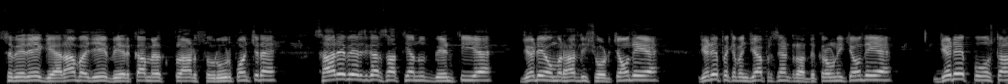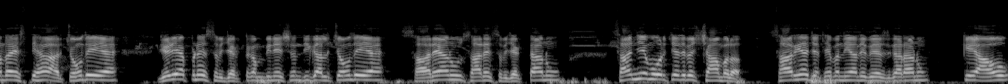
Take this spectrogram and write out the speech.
ਸਵੇਰੇ 11 ਵਜੇ ਵੇਰਕਾ ਮਿਲਕ ਪਲਾਂਟ ਸਰੂਰ ਪਹੁੰਚਣਾ ਹੈ। ਸਾਰੇ ਬੇਰੁਜ਼ਗਾਰ ਸਾਥੀਆਂ ਨੂੰ ਬੇਨਤੀ ਹੈ, ਜਿਹੜੇ ਉਮਰ ਹੱਦ ਦੀ ਛੋਟ ਚਾਹੁੰਦੇ ਹੈ, ਜਿਹੜੇ 55% ਰੱਦ ਕਰਾਉਣੀ ਚਾਹੁੰਦੇ ਹੈ, ਜਿਹੜੇ ਪੋਸਟਾਂ ਦਾ ਇਸ਼ਤਿਹਾਰ ਚਾਹੁੰਦੇ ਹੈ, ਜਿਹੜੇ ਆਪਣੇ ਸਬਜੈਕਟ ਕੰਬੀਨੇਸ਼ਨ ਦੀ ਗੱਲ ਚਾਹੁੰਦੇ ਹੈ, ਸਾਰਿਆਂ ਨੂੰ, ਸਾਰੇ ਸਬਜੈਕਟਾਂ ਨੂੰ, ਸਾਂਝੇ ਮੋਰਚੇ ਦੇ ਵਿੱਚ ਸ਼ਾਮਲ ਸਾਰੀਆਂ ਜਥੇਬੰਦੀਆਂ ਦੇ ਬੇਰੁਜ਼ਗਾਰਾਂ ਨੂੰ ਕਿ ਆਓ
